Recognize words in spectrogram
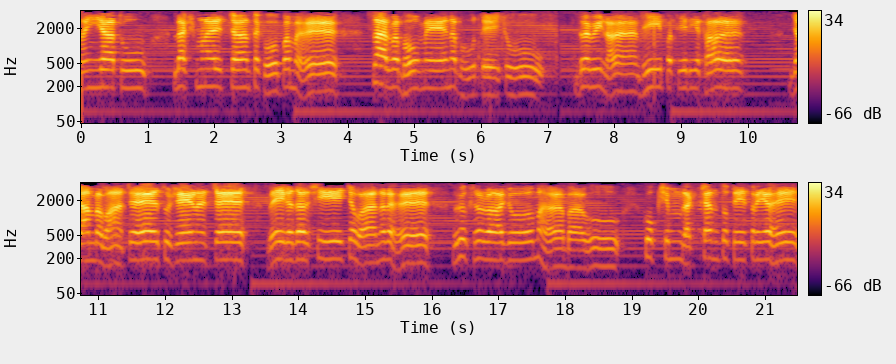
संयातु लक्ष्मणश्चान्तकोपमः सार्वभौमेन भूतेषु। द्रविणाधिपतिर्यथा। जाम्बवाच सुषेणश्च वेगदर्शी च वानरः वृक्षराजो महाबाहु। कुक्षिं रक्षन्तु ते त्रयः।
